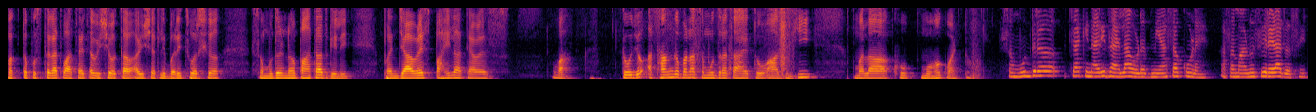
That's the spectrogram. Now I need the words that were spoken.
फक्त पुस्तकात वाचायचा विषय होता. आयुष्यातली बरीच वर्ष समुद्र न पाहताच गेली. पण ज्यावेळेस पाहिला त्यावेळेस वा. तो जो अथांगपणा समुद्राचा आहे तो आजही मला खूप मोहक वाटतो. समुद्रच्या किनारी जायला आवडत नाही असा कोण आहे? असा माणूस विरळाच असेल.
